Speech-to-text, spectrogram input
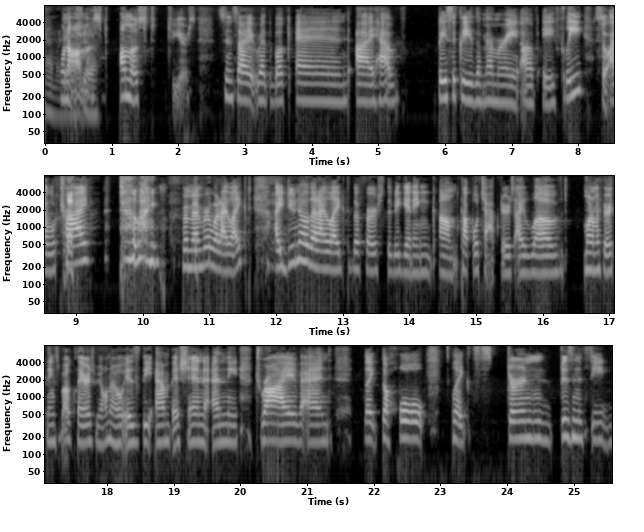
Oh my well, not gosh, yeah. almost, almost two years since I read the book, and I have basically the memory of a flea. So I will try to like remember what I liked. I do know that I liked the first, the beginning, um, couple chapters. I loved. One of my favorite things about Claire, as we all know, is the ambition and the drive and like the whole like stern businessy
